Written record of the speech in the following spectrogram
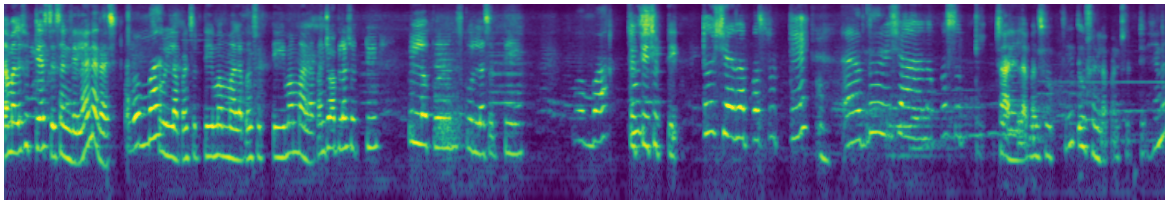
आम्हाला सुट्टी असते संडेला आहे ना राज? मम्मा. स्कूलला पण सुट्टी मम्माला पण सुट्टी मम्माला पण जॉबला सुट्टी पिल्लो पण स्कूलला सुट्टी. सुट्टी सुट्टी तू शाळा पण सुट्टी दोन्ही शाळेला पण सुट्टी. शाळेला पण सुट्टी ट्युशनला पण सुट्टी है ना?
